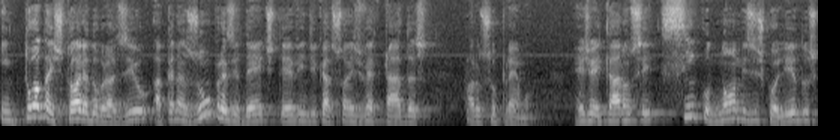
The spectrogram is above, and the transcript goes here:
Em toda a história do Brasil, apenas um presidente teve indicações vetadas para o Supremo. Rejeitaram-se cinco nomes escolhidos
